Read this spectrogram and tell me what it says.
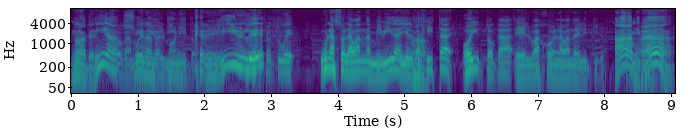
No la tenía, Toca suena amigo el monito. increíble. Yo tuve una sola banda en mi vida y el Ajá. bajista hoy toca el bajo en la banda de Litquila. Ah, mirá.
